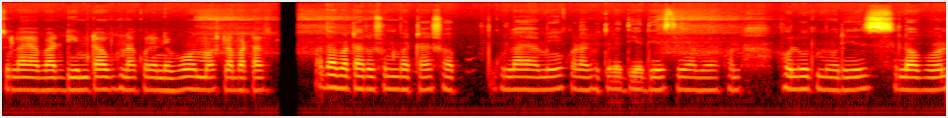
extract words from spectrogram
চুলায় আবার ডিমটাও ভুনা করে নেব। মশলা বাটা, আদা বাটা, রসুন বাটা সবগুলাই আমি কড়ার ভিতরে দিয়ে দিয়েছি। আমি এখন হলুদ, মরিচ, লবণ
